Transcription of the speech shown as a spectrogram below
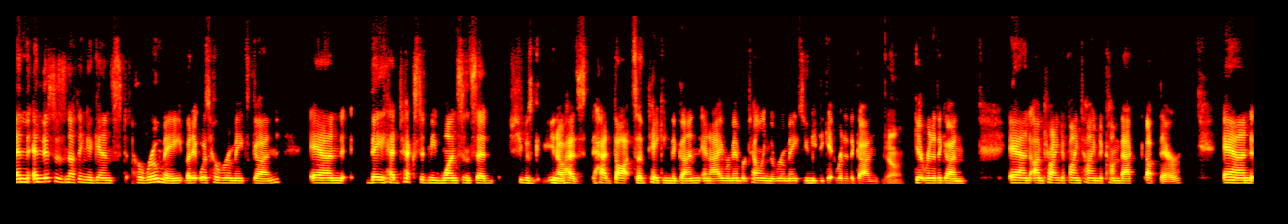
And and this is nothing against her roommate, but it was her roommate's gun. And they had texted me once and said she was, you know, has had thoughts of taking the gun. And I remember telling the roommates, you need to get rid of the gun. Yeah. Get rid of the gun. And I'm trying to find time to come back up there. And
